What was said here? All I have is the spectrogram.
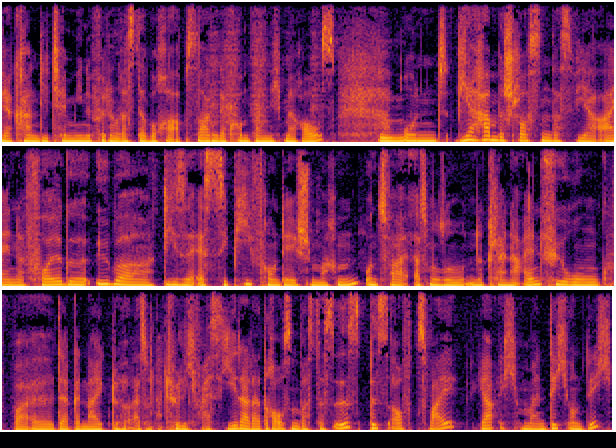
der kann die Termine für den Rest der Woche absagen, der kommt dann nicht mehr raus. Und wir haben beschlossen, dass wir eine Folge über diese SCP Foundation machen. Und zwar erstmal so eine kleine Einführung, weil der geneigte, also natürlich weiß jeder da draußen, was das ist, bis auf zwei. Ja, ich meine dich und dich.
